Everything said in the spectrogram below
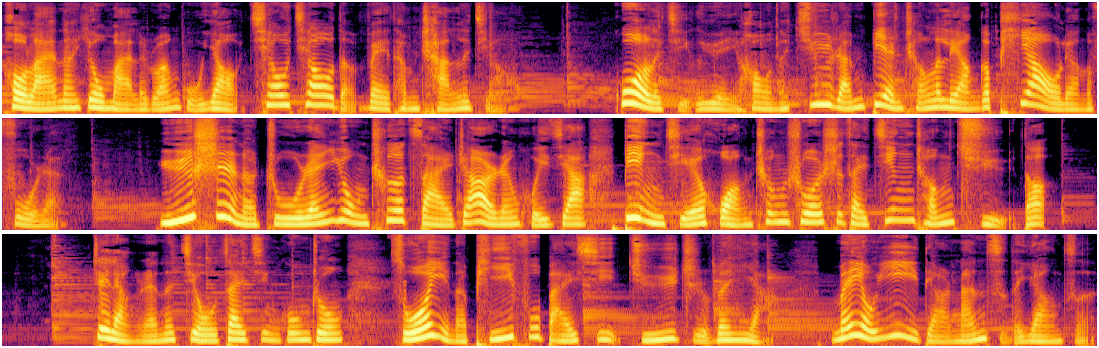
后来呢，又买了软骨药，悄悄地为他们缠了脚。过了几个月以后呢，居然变成了两个漂亮的妇人。于是呢，主人用车载着二人回家，并且谎称说是在京城取的。这两个人呢，久在进宫中，所以呢，皮肤白皙，举止温雅。没有一点男子的样子，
